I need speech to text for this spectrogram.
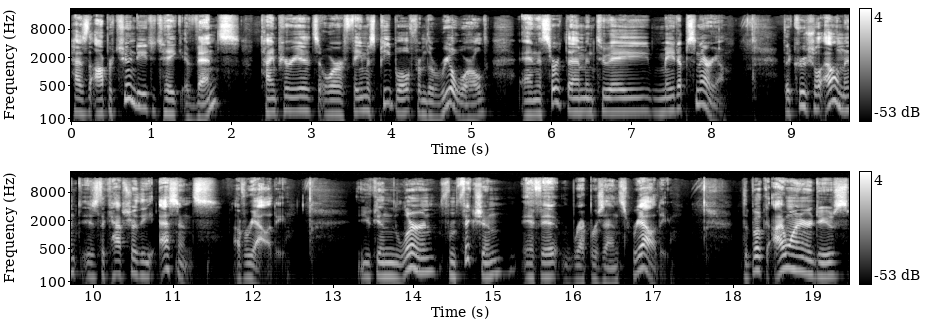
has the opportunity to take events, time periods, or famous people from the real world and insert them into a made up scenario. The crucial element is to capture the essence of reality. You can learn from fiction if it represents reality. The book I want to introduce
